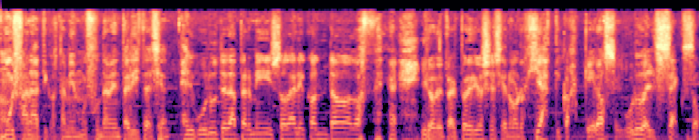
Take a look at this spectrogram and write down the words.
muy fanáticos, también muy fundamentalistas, decían, el gurú te da permiso, dale con todo. y los detractores de Osho decían, orgiástico, asqueroso, el gurú del sexo.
